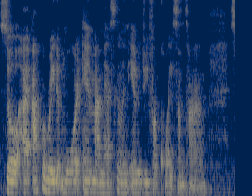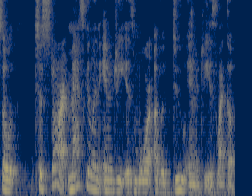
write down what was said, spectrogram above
So I operated more in my masculine energy for quite some time. So to start, masculine energy is more of a do energy. It's like a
